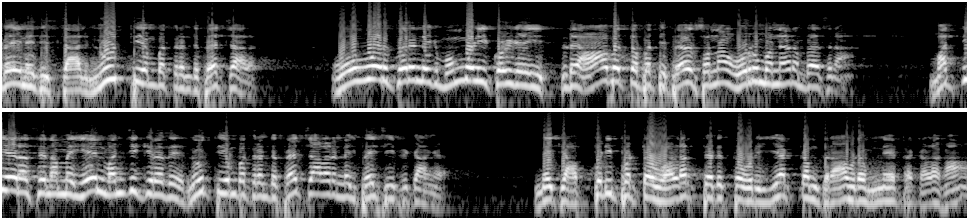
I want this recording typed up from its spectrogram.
உதயநிதி ஸ்டாலின். நூத்தி எண்பத்தி ரெண்டு பேச்சாளர். ஒவ்வொரு பேரும் இன்னைக்கு மும்மொழி கொள்கையுடைய ஆபத்தை பத்தி பேச சொன்னா ஒரு மணி நேரம் பேசுறான். மத்திய அரசு நம்ம ஏன் வஞ்சிக்கிறது? நூத்தி எண்பத்தி ரெண்டு பேச்சாளர் இன்னைக்கு பேசிட்டு இருக்காங்க. இன்னைக்கு அப்படிப்பட்ட வளர்த்தெடுத்த ஒரு இயக்கம் திராவிட முன்னேற்ற கழகம்.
